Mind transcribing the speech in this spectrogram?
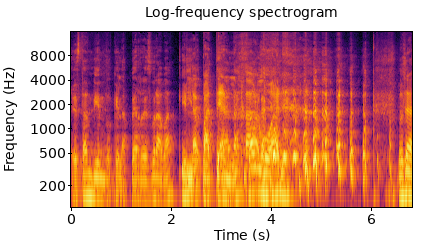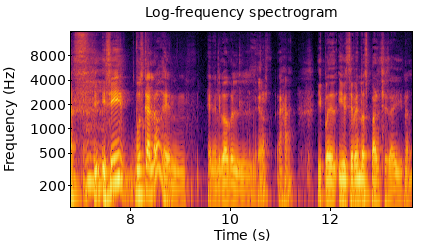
están viendo que la perra es brava y, la patean la la jaula. jaula. o sea, y, y sí, búscalo en, en el Google Earth. Ajá. Y, puedes, y se ven los parches ahí, ¿no?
